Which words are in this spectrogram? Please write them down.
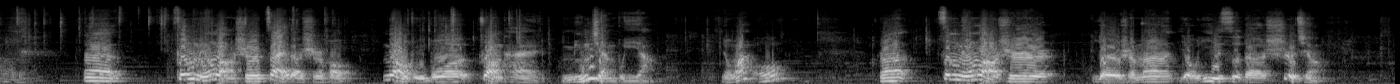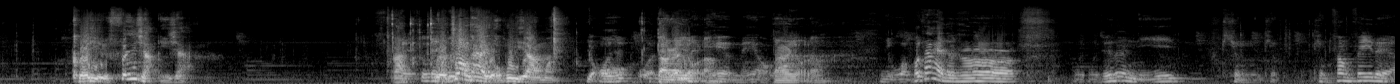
呃，曾明老师在的时候，妙主播状态明显不一样，有吗？哦，说曾明老师有什么有意思的事情可以分享一下啊？我状态有不一样吗？有，当然有了没没有，当然有了。你我不在的时候，我我觉得你挺挺挺放飞的呀，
